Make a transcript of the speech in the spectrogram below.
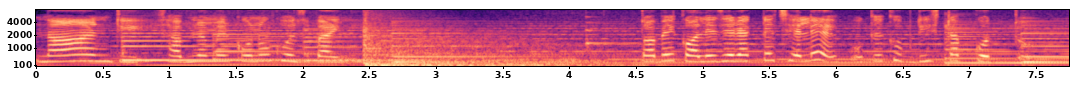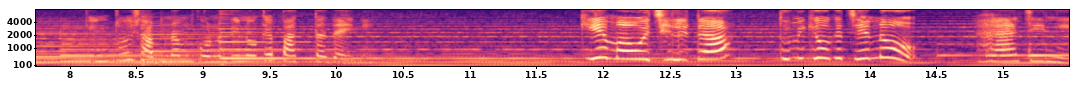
না আন্টি শাবনামের কোনো খোঁজ পাইনি। তবে কলেজের একটা ছেলে ওকে খুব ডিস্টার্ব করতো। শাবনাম কোনোদিন ওকে পাত্তা দেয়নি। কে মা ওই ছেলেটা? তুমি কি ওকে চেনো? হ্যাঁ চিনি।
